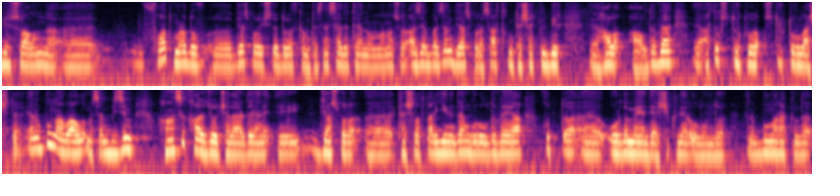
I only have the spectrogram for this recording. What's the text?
bir sualım da ə, Fuad Muradov e, Diaspora İşlər Dövlət Komitəsinə sədr təyin olunandan sonra Azərbaycan diasporası artıq mütəşəkkil bir e, hal aldı və e, artıq struktur strukturlaşdı. Yəni bununla bağlı məsələn bizim hansı xarici ölkələrdə yəni diaspora təşkilatları yenidən quruldu və ya xud da orada müəyyən dəyişikliklər olundu. Yəni bunlar haqqında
